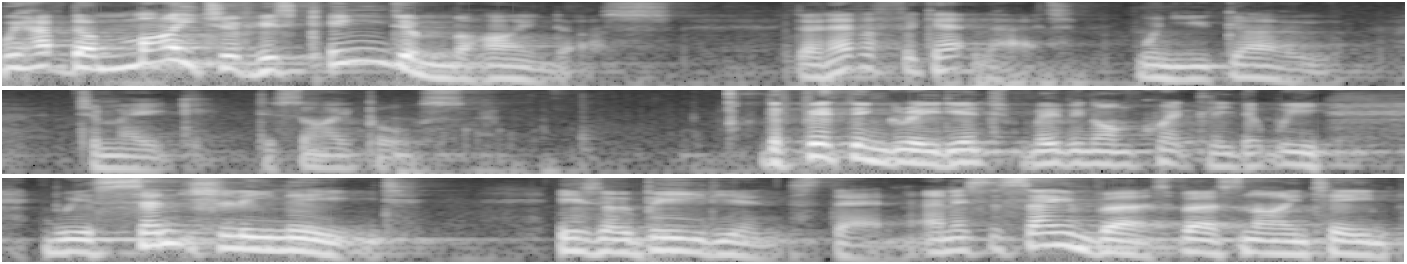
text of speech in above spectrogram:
we have the might of his kingdom behind us. Don't ever forget that when you go to make disciples. The fifth ingredient, moving on quickly, that we, we essentially need is obedience then. And it's the same verse, verse 19.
